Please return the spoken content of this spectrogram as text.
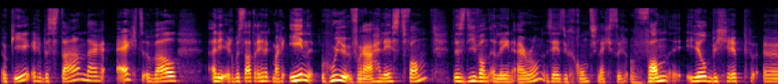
oké, er bestaan daar echt wel er bestaat er eigenlijk maar één goede vragenlijst van. Dus die van Elaine Aron. Zij is de grondlegster van heel het begrip uh,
